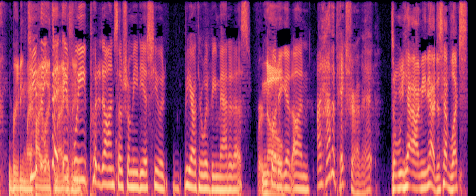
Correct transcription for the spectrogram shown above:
reading my Do you think highlights that magazine. if we put it on social media, she would, B. Arthur would be mad at us for No. putting it on? I have a picture of it. So we have, I mean, yeah, just have Lex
